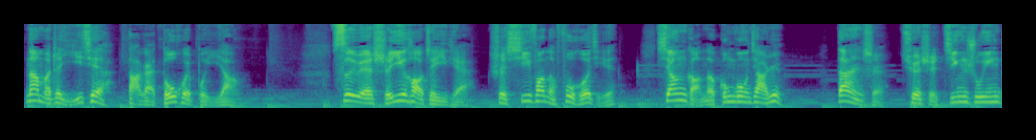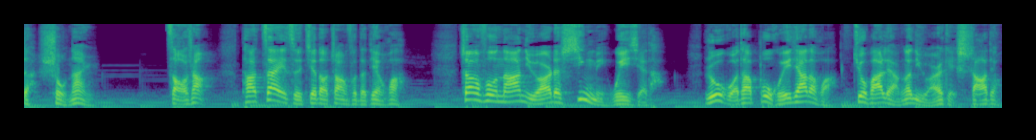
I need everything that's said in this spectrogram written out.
那么这一切大概都会不一样了。四月十一号这一天是西方的复活节，香港的公共假日，但是却是金淑英的受难日。早上，她再次接到丈夫的电话，丈夫拿女儿的性命威胁她，如果她不回家的话，就把两个女儿给杀掉。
